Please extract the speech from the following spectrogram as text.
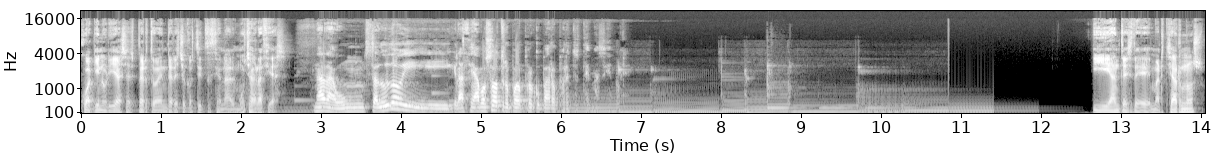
Joaquín Urías, experto en Derecho Constitucional. Muchas gracias. Nada, un saludo y gracias a vosotros por preocuparos por estos temas siempre. Y antes de marcharnos,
